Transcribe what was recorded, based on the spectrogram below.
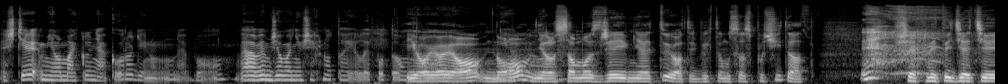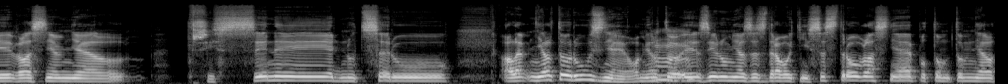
Ještě měl Michael nějakou rodinu, nebo? Já vím, že oni všechno tajili potom. Jo, jo, jo, no, měl, měl samozřejmě, tu jo, teď bych to musel spočítat. Všechny ty děti vlastně měl tři syny, jednu dceru, ale měl to různě, jo. Měl to, mm. jednou měl ze zdravotní sestrou vlastně, potom to měl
